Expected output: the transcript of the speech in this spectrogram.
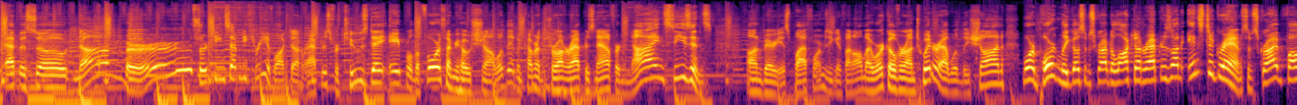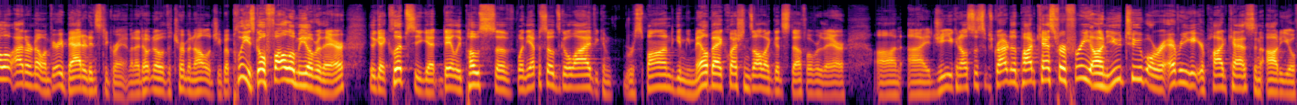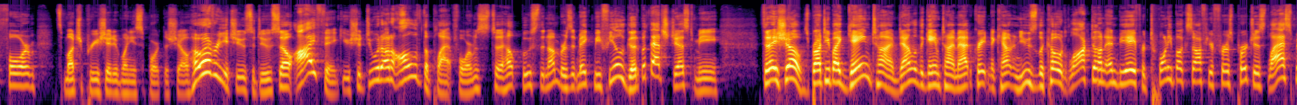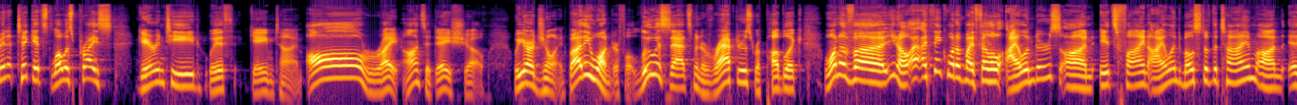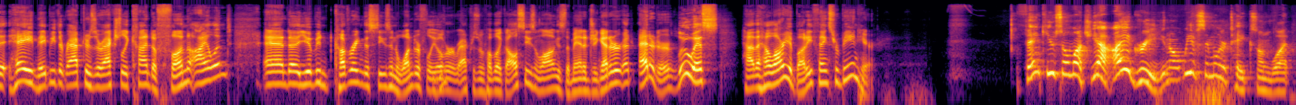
To episode number 1373 of Locked On Raptors for Tuesday, April the 4th. I'm your host, Sean Woodley. I've been covering the Toronto Raptors now for nine seasons on various platforms. You can find all my work over on Twitter at Woodley Sean. More importantly, go subscribe to Locked On Raptors on Instagram. Subscribe, follow. I don't know. I'm very bad at Instagram and I don't know the terminology, but please go follow me over there. You'll get clips, you get daily posts of when the episodes go live. You can respond, give me mailbag questions, all that good stuff over there on IG. You can also subscribe to the podcast for free on YouTube or wherever you get your podcasts in audio form. It's much appreciated when you support the show. However, you choose to do so, I think you should do it on all of the platforms to help boost the numbers and make me feel good, but that's just me. Today's show is brought to you by Game Time. Download the Game Time app, create an account, and use the code Locked On NBA for 20 bucks off your first purchase. Last minute tickets, lowest price, guaranteed with Game Time. All right, on today's show we are joined by the wonderful Louis Zatzman of Raptors Republic, one of, uh, you know, I, I think one of my fellow Islanders on It's Fine Island most of the time. On, uh, hey, maybe the Raptors are actually kind of fun island. And uh, you've been covering this season wonderfully over at Raptors Republic all season long as the managing editor. Editor Louis, how the hell are you, buddy? Thanks for being here. Thank you so much. Yeah, I agree. You know, we have similar takes on what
